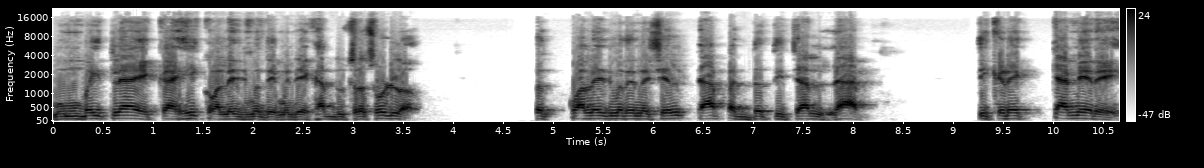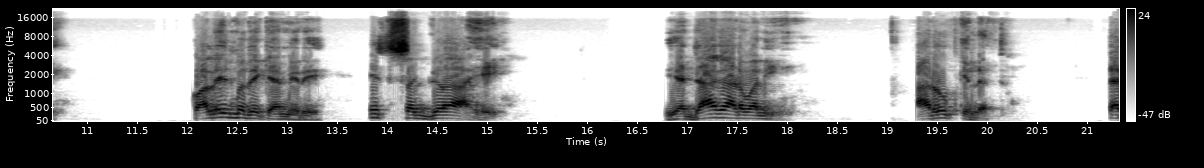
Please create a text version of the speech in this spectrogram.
मुंबईतल्या एकाही कॉलेजमध्ये म्हणजे एखाद दुसरं सोडलं तर कॉलेजमध्ये नसेल त्या पद्धतीच्या लॅब तिकडे कॅमेरे कॉलेजमध्ये कॅमेरे हे सगळं आहे. या ज्या गाढवानी आरोप केलेत त्या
